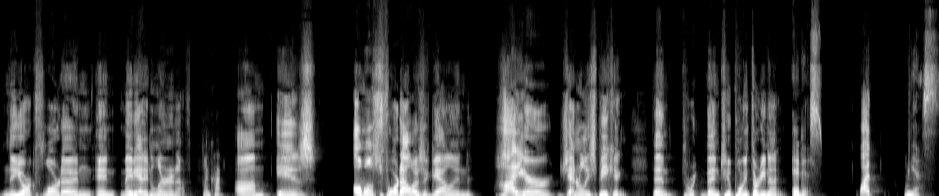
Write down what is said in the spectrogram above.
New York, Florida and and maybe I didn't learn enough. Okay. Um, is almost $4 a gallon higher generally speaking than th- than 2.39. It is. What? Yes.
